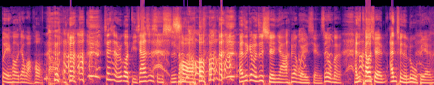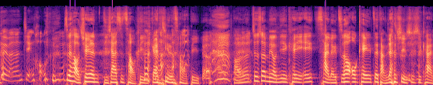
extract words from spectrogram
背后这样往后倒。想想如果底下是什么石头，石头 还是根本是悬崖，非常危险，所以我们还是挑选安全的路边。对，马上见红。最好确认底下是草地，干净的草地。好，那就算没有，你也可以哎踩了之后 OK，再躺下去试试看。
